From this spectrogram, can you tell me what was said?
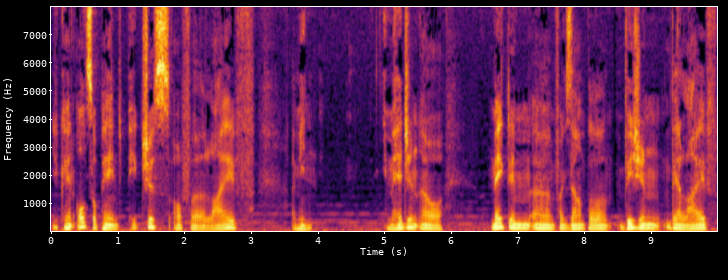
You can also paint pictures of a life. I mean, imagine or make them, um, for example, vision their life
